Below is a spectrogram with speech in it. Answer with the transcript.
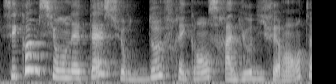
C'est comme si on était sur deux fréquences radio différentes,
